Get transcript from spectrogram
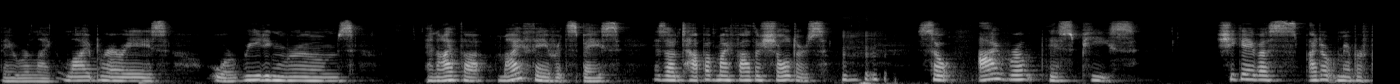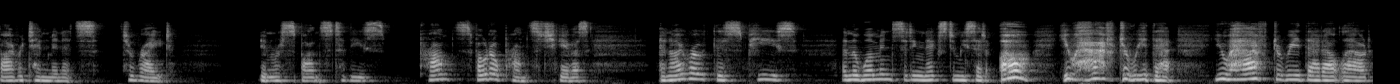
They were like libraries or reading rooms. And I thought, my favorite space is on top of my father's shoulders. so I wrote this piece. She gave us, I don't remember, five or 10 minutes to write in response to these prompts, photo prompts she gave us. And I wrote this piece, and the woman sitting next to me said, Oh, you have to read that. You have to read that out loud.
